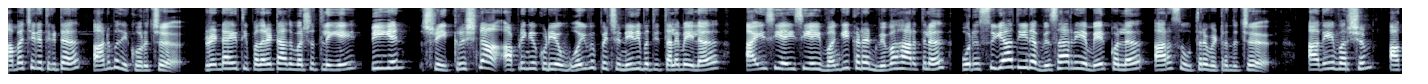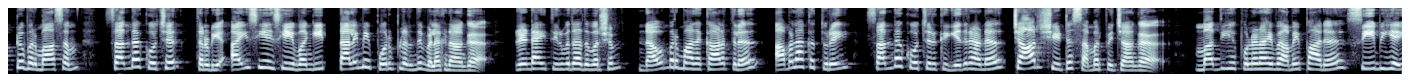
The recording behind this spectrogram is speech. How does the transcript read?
அமைச்சகத்துக்கிட்ட அனுமதி கோருச்சு. ரெண்டாயிரத்தி பதினெட்டாவது வருஷத்திலேயே பி என் ஸ்ரீ கிருஷ்ணா அப்படிங்கக்கூடிய ஓய்வு பெற்ற நீதிபதி தலைமையில ஐசிஐசிஐ வங்கிக் கடன் விவகாரத்துல ஒரு சுயாதீன விசாரணையை மேற்கொள்ள அரசு உத்தரவிட்டிருந்துச்சு. அதே வருஷம் அக்டோபர் மாசம் சந்தா கோச்சர் தன்னுடைய ஐசிஐசிஐ வங்கி தலைமை பொறுப்புல இருந்து விலகினாங்க. ரெண்டாயிரத்தி இருபதாவது வருஷம் நவம்பர் மாத காலத்துல அமலாக்கத்துறை சந்தா கோச்சருக்கு எதிரான சார்ஜ் ஷீட்டை சமர்ப்பிச்சாங்க. மத்திய புலனாய்வு அமைப்பான சிபிஐ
